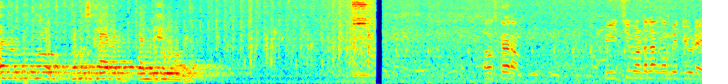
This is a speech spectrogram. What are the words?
ഞാൻ നിർത്തുന്നു നമസ്കാരം. വന്ദേ മാതരം. നമസ്കാരം. പീച്ചി മണ്ഡലം കമ്മിറ്റിയുടെ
